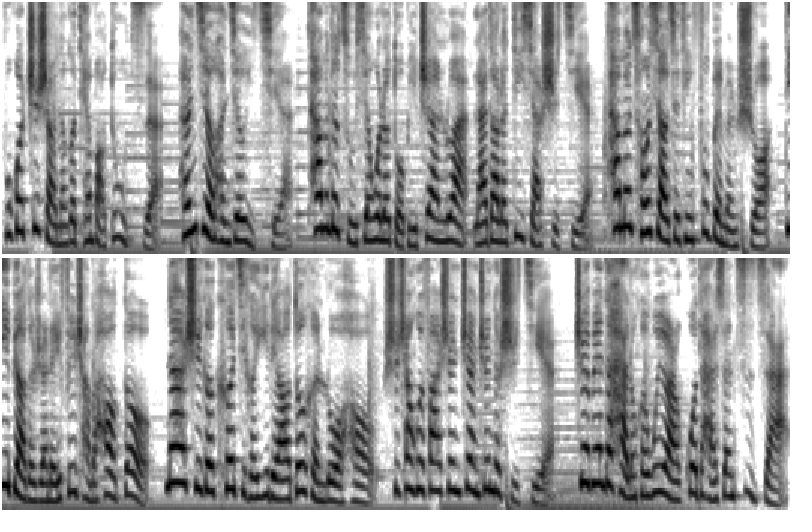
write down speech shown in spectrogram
不过至少能够填饱肚子。很久很久以前，他们的祖先为了躲避战乱，来到了地下世界。他们从小就听父辈们说，地表的人类非常的好斗。那是一个科技和医疗都很落后，时常会发生战争的世界。这边的海伦和威尔过得还算自在，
